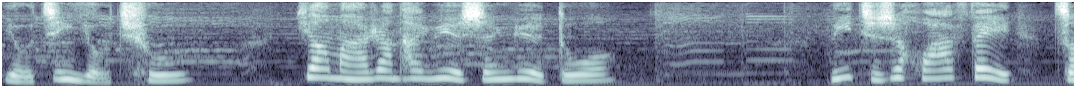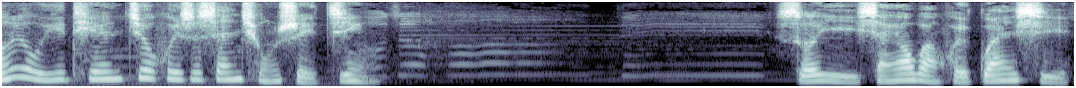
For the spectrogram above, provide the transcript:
有进有出，要么让它越生越多。你只是花费，总有一天就会是山穷水尽。所以，想要挽回关系，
